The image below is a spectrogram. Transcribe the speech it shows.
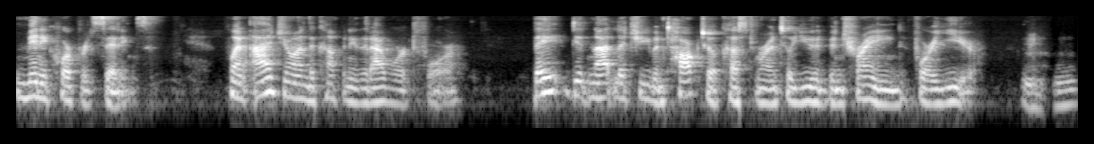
many corporate settings. When I joined the company that I worked for, they did not let you even talk to a customer until you had been trained for a year. Mhm.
